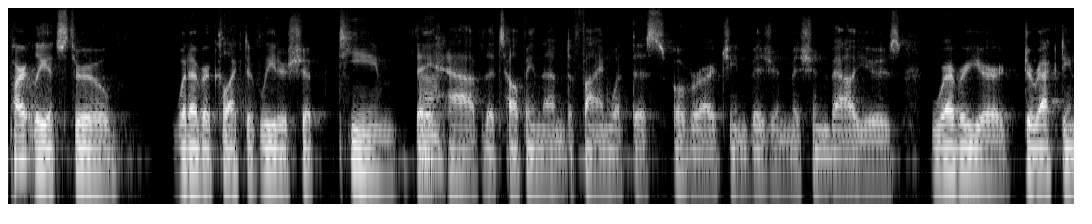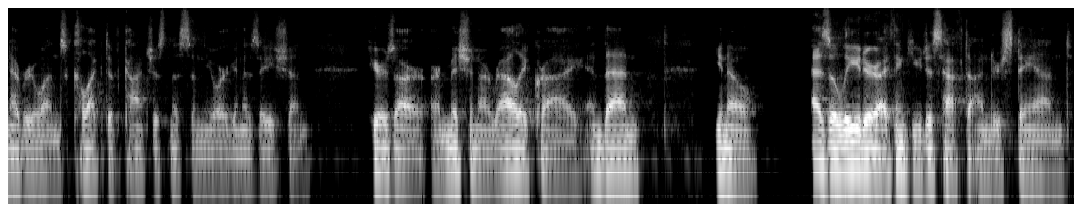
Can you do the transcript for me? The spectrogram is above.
partly it's through whatever collective leadership team they ah. have that's helping them define what this overarching vision, mission, values, wherever you're directing everyone's collective consciousness in the organization. Here's our, our mission, our rally cry. And then, you know, as a leader, I think you just have to understand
